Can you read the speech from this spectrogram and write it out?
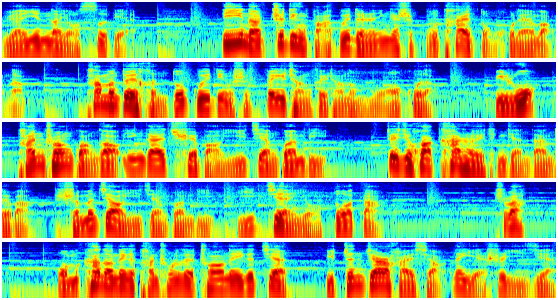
原因呢有四点。第一呢，制定法规的人应该是不太懂互联网的，他们对很多规定是非常非常的模糊的。比如弹窗广告应该确保一键关闭，这句话看上去挺简单，对吧？什么叫一键关闭？一键有多大，是吧？我们看到那个弹出来的窗那个键比针尖还小，那也是一键，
